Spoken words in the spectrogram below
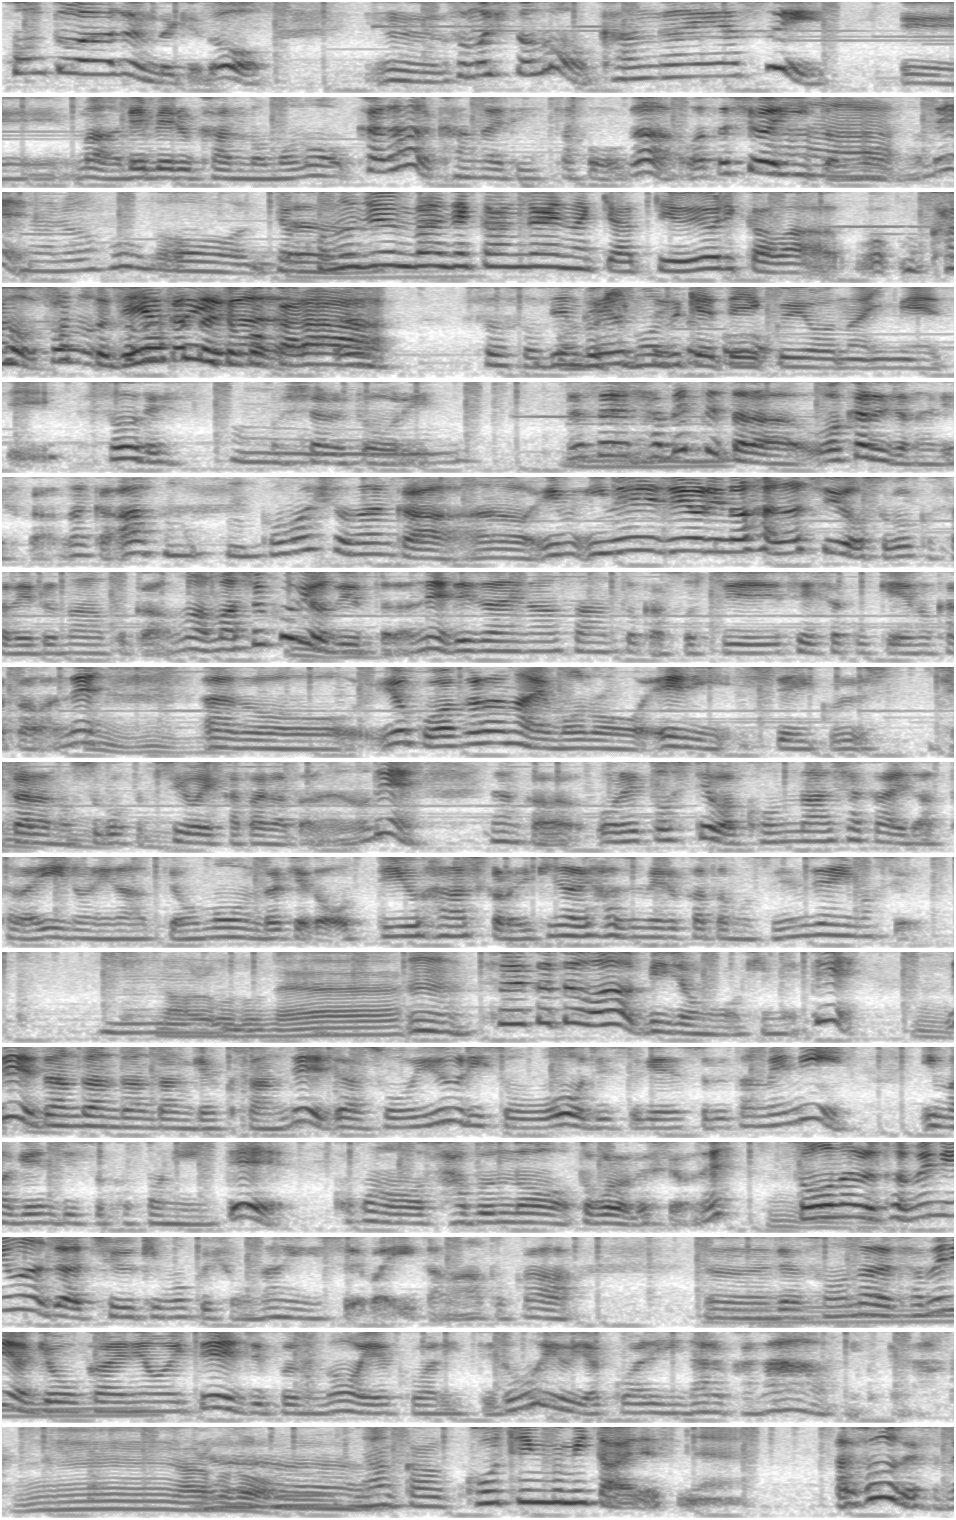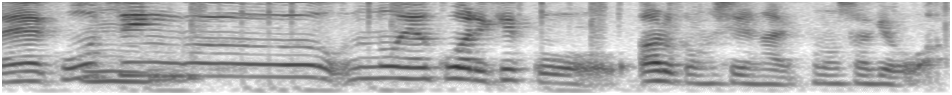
本当はあるんだけど、うん、その人の考えやすい、えーまあ、レベル感のものから考えていった方が私はいいと思うので。なるほどじゃあうんこの順番で考えなきゃっていうよりかはもうかそうパッと出やすいとこから、うんそうそうそう全部紐付けていくようなイメージ。そうですうんおっしゃる通り。でそれ喋ってたらわかるじゃないですか。なんかあうんうん。この人なんかあのイイメージ寄りの話をすごくされるなとか。まあまあ職業で言ったらねデザイナーさんとかそっち制作系の方はね、うんうん。あのよくわからないものを絵にしていく力のすごく強い方々なのでなんか俺としてはこんな社会だったらいいのになって思うんだけどっていう話からいきなり始める方も全然いますよ。なるほどね。うん、そういう方はビジョンを決めてうんでだんだんだんだん逆算でじゃあそういう理想を実現するために今現実ここにいてここの差分のところですよね。うんそうなるためにはじゃあ中期目標何にすればいいかなとか、うん、じゃあそうなるためには業界において自分の役割ってどういう役割になるかなみたいな。うーんなるほど。ううんんなんかコーチングみたいですね。あそうですね。コーチングの役割結構あるかもしれないこの作業は。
